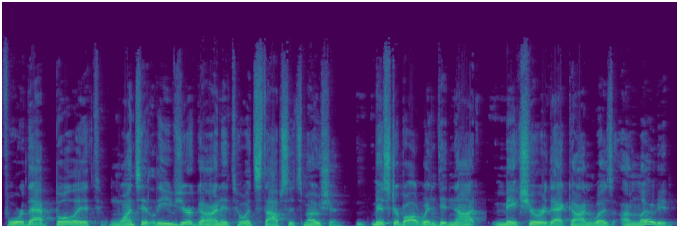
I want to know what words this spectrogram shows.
for that bullet once it leaves your gun until it stops its motion. Mr. Baldwin did not make sure that gun was unloaded.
